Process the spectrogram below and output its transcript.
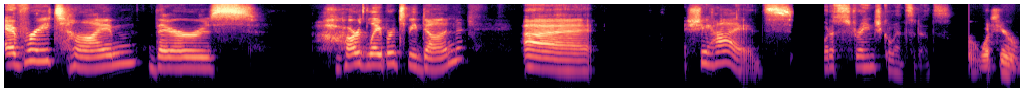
every time there's hard labor to be done, uh, she hides. What a strange coincidence. What's your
